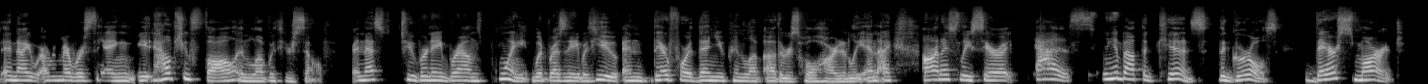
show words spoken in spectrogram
And I, remember saying it helps you fall in love with yourself. And that's to Brene Brown's point, what resonated with you. And therefore, then you can love others wholeheartedly. And I honestly, Sara, yes, think about the kids, the girls, they're smart.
